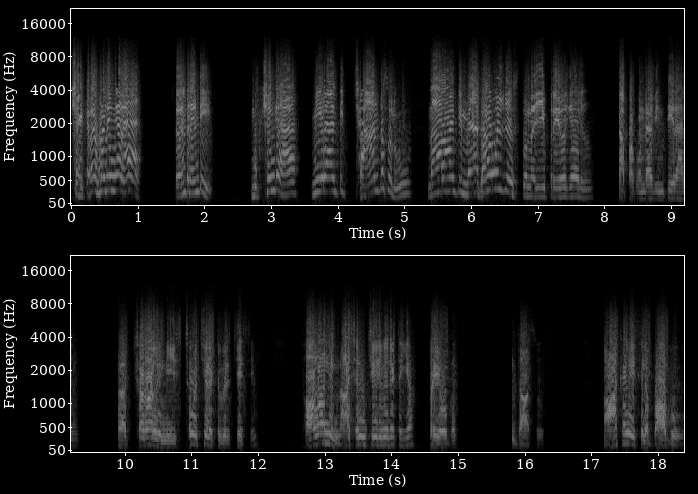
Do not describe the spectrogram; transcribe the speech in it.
శంకరభరణం గారా రండి రండి. ముఖ్యంగా మీలాంటి ఛాందసులు నాలాంటి మేధావులు చేస్తున్న ఈ ప్రయోగాలు తప్పకుండా వింతీరాలి అక్షరాల్ని నీ ఇష్టం వచ్చినట్టు విరిచేసి భావాన్ని నాశనం చేయడమేనటయ్యా? ప్రయోగం. దాసు. ఆకలేసిన బాబు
